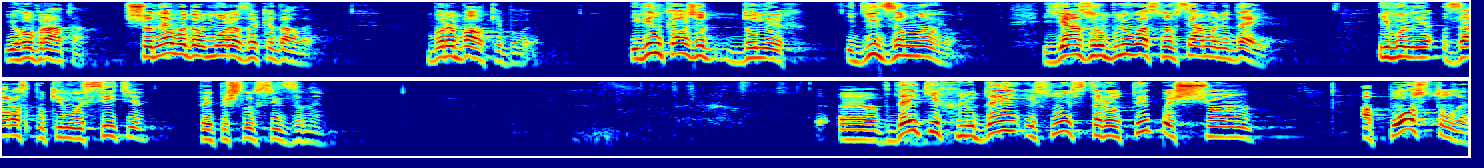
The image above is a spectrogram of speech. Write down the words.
його брата, що невода в море закидали, бо рибалки були. І він каже до них: Ідіть за мною, я зроблю вас ловцями людей. І вони зараз покинули сіті та й пішли вслід за ним. Е, В деяких людей існують стереотипи, що апостоли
